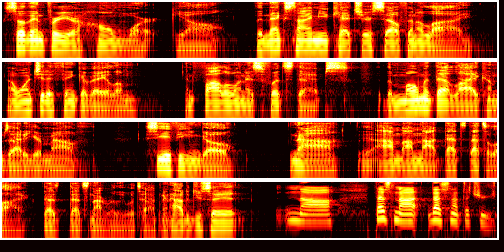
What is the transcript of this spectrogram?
So, then for your homework, y'all, the next time you catch yourself in a lie, I want you to think of Elam and follow in his footsteps. The moment that lie comes out of your mouth, see if you can go, nah, I'm, I'm not, that's, that's a lie. That's, that's not really what's happening. How did you say it? Nah, that's not that's not the truth.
